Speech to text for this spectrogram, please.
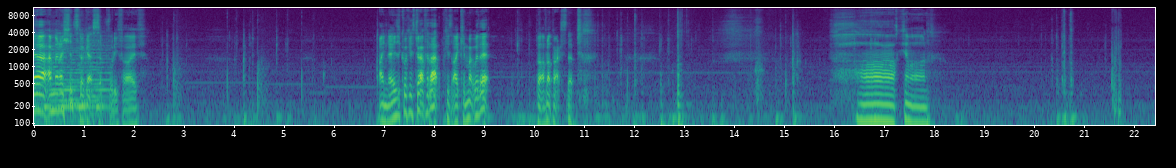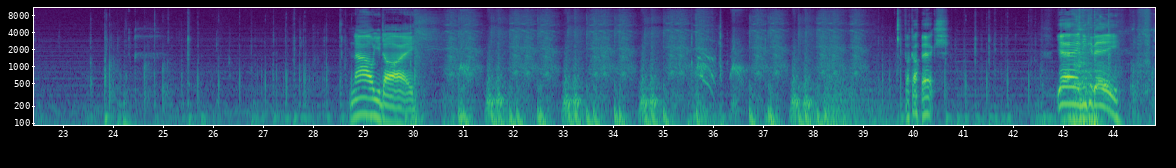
Yeah, I mean, I should still get sub 45. I know the quickest strat for that because I came up with it, but I've not practiced it. oh, come on. Now you die. Fuck up, bitch. Yay, DPB!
